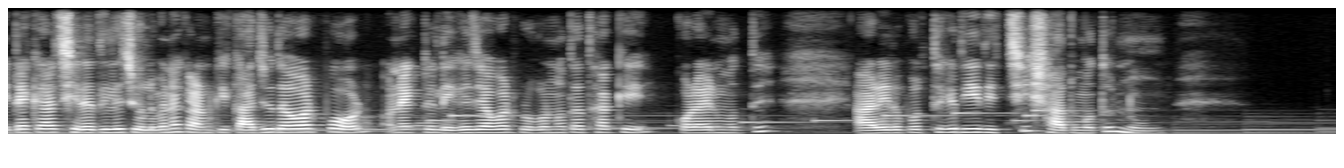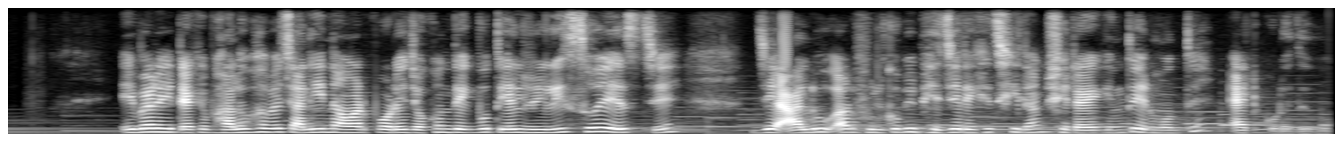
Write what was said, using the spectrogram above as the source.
এটাকে আর ছেড়ে দিলে চলবে না, কারণ কি কাজু দেওয়ার পর অনেকটা লেগে যাওয়ার প্রবণতা থাকে কড়াইয়ের মধ্যে। আর এর ওপর থেকে দিয়ে দিচ্ছি স্বাদ মতো নুন। এবার এটাকে ভালোভাবে চালিয়ে নেওয়ার পরে যখন দেখব তেল রিলিজ হয়ে এসছে, যে আলু আর ফুলকপি ভেজে রেখেছিলাম, সেটাকে কিন্তু এর মধ্যে অ্যাড করে দেবো।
